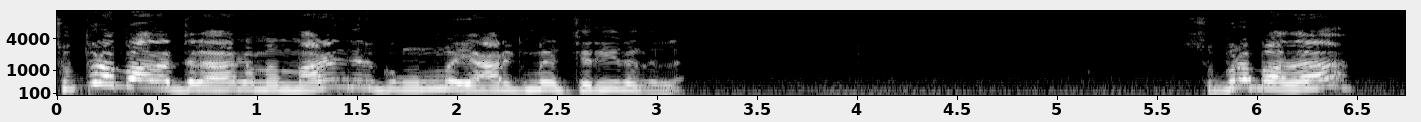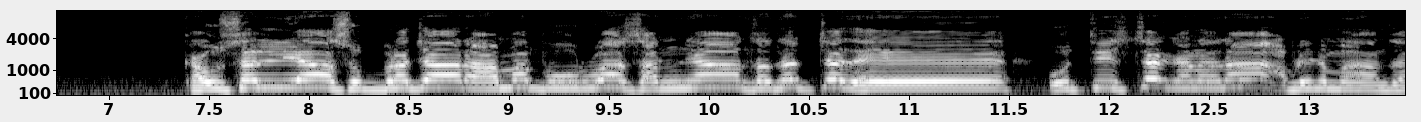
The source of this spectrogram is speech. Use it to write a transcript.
சுப்பிரபாதத்தில் நம்ம மறைந்திருக்கும் உண்மை யாருக்குமே தெரியறதில்ல. சுப்பிரபாதம் கௌசல்யா சுப்ரஜா ராமபூர்வா சன்யா சதச்சதே உத்திஷ்ட கணனா அப்படின்னு நம்ம அந்த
